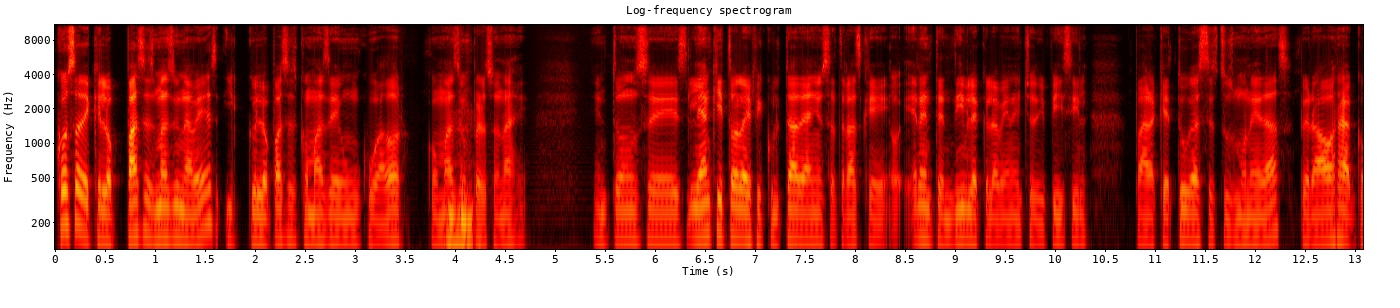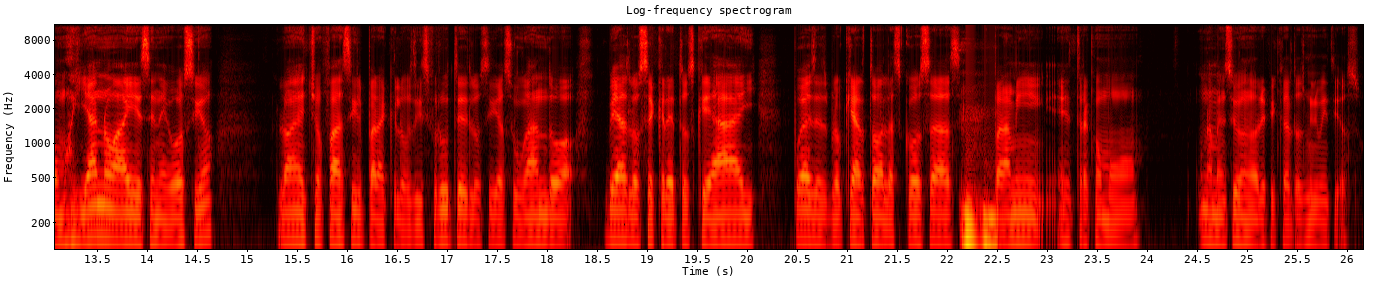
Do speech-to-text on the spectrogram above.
cosa de que lo pases más de una vez y que lo pases con más de un jugador, con más de un personaje. Entonces le han quitado la dificultad de años atrás que era entendible que lo habían hecho difícil para que tú gastes tus monedas, pero ahora como ya no hay ese negocio, lo han hecho fácil para que los disfrutes, los sigas jugando, veas los secretos que hay, puedas desbloquear todas las cosas. Para mí entra como una mención honorífica del 2022.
